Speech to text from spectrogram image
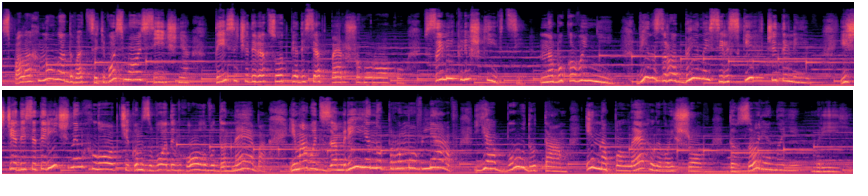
спалахнула 28 січня 1951 року в селі Клішківці на Буковині. Він з родини сільських вчителів і ще десятирічним хлопчиком зводив голову до неба і, мабуть, замріяно промовляв Я буду там і наполегливо йшов до зоряної мрії.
